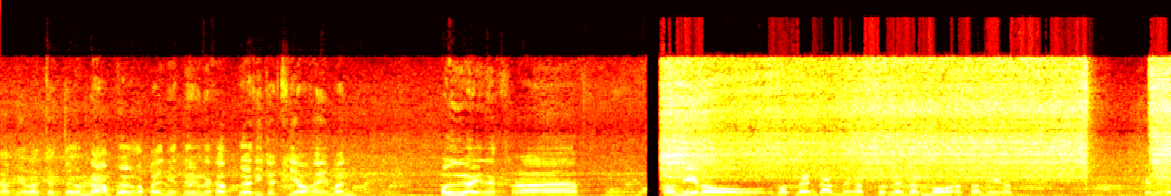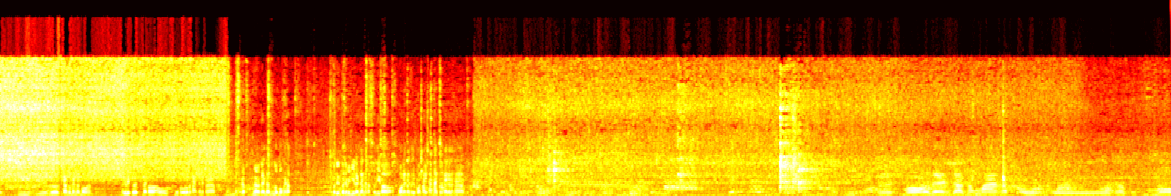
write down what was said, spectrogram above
นะครับ เดี๋ยวเราจะเติมน้ำเพิ่มเข้าไปนิดนึงนะครับ เพื่อที่จะเคี่ยวให้มันเปื่อยนะครับ ตอนนี้เราลดแรงดันนะครับลดแรงดันหม้อครับตอนนี้ครับเห็นไหมครับนี่คือลดแรงดันหม้อเปิดเตาโบราณนะครับครับแรงดันลดครับเปิดแรงดันหม้อหม้อแรงดันใช่ครับเปิดหม้อแรงดันออกมาครับ โอ้โหครับหม้อ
